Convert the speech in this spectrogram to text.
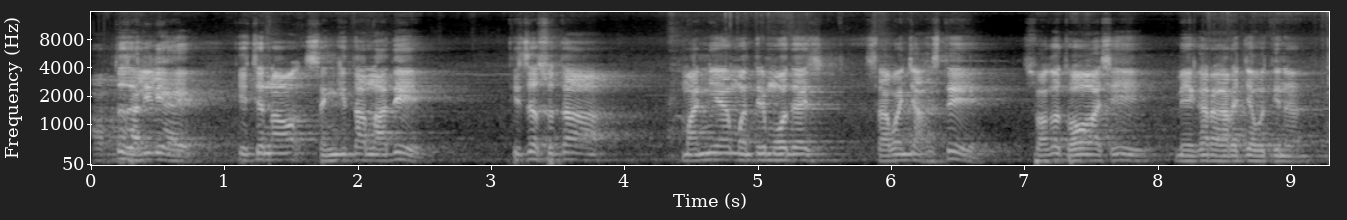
प्राप्त झालेली आहे. तिचं नाव संगीता लादे. तिचं सुद्धा माननीय मंत्री महोदय साहेबांच्या हस्ते स्वागत व्हावं अशी मेघर आघाडीच्या वतीनं.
